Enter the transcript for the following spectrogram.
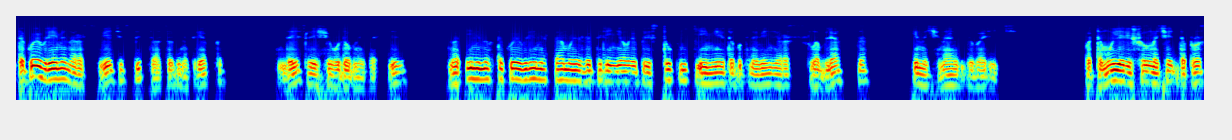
В такое время на рассвете спится особенно крепко, да если еще в удобной постели, но именно в такое время самые закоренелые преступники имеют обыкновение расслабляться и начинают говорить. Потому я решил начать допрос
